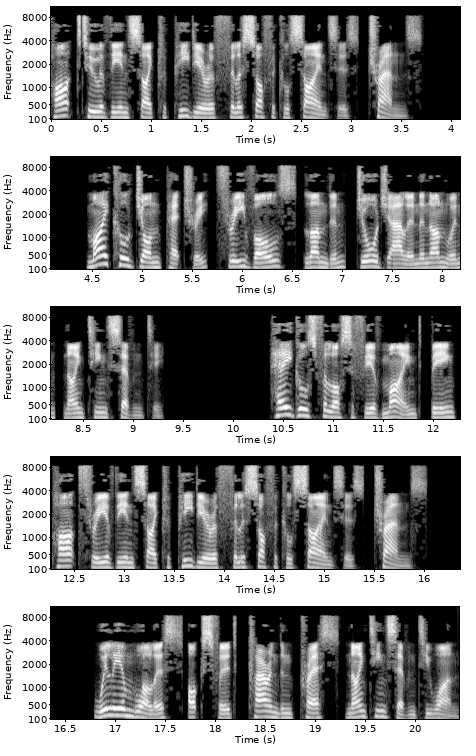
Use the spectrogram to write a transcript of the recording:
Part 2 of the Encyclopedia of Philosophical Sciences, trans. Michael John Petry, 3 vols, London, George Allen and Unwin, 1970. Hegel's Philosophy of Mind, being Part 3 of the Encyclopedia of Philosophical Sciences, trans. William Wallace Oxford, Clarendon Press, 1971.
